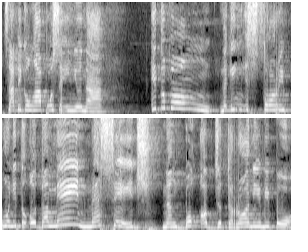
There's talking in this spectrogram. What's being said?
sabi ko nga po sa inyo na ito pong naging story po nito o the main message ng Book of Deuteronomy po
